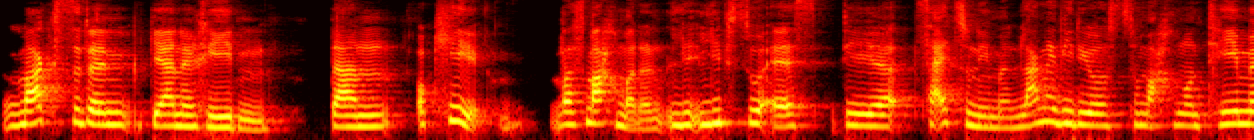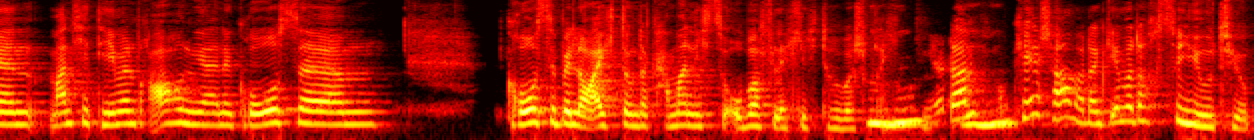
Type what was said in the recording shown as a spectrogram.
magst du denn gerne reden? Dann, okay, was machen wir dann? Liebst du es, dir Zeit zu nehmen, lange Videos zu machen und Themen, manche Themen brauchen ja eine große, große Beleuchtung, da kann man nicht so oberflächlich drüber sprechen. Mhm. Ja, dann, mhm. okay, schauen wir, dann gehen wir doch zu YouTube.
